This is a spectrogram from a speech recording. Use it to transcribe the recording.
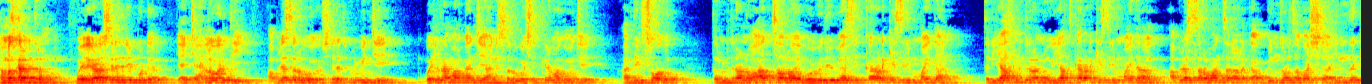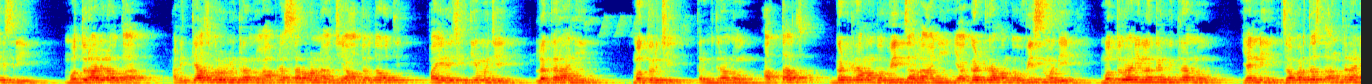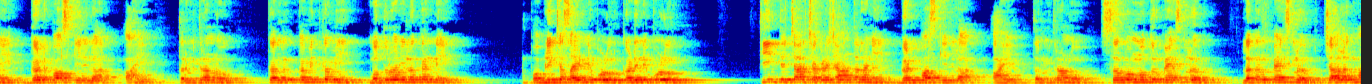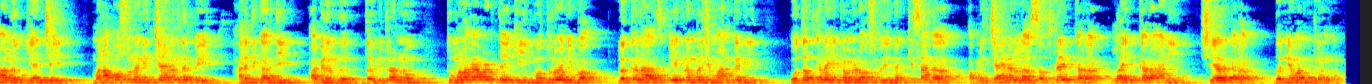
नमस्कार मित्रांनो बैलगाडा शर्यत रिपोर्टर या चॅनलवरती आपल्या सर्व शर्यतप्रेमींचे बैलगाडा मालकांचे आणि सर्व शेतकरी बांधवांचे हार्दिक स्वागत. तर मित्रांनो आज चालू आहे भव्यदिव्य असे कराड केसरी मैदान. तर याच मित्रांनो याच कराड केसरी मैदानात आपल्या सर्वांचा लाडका बिंजोडचा बादशाह हिंद केसरी मथुर आलेला होता. आणि त्याचबरोबर मित्रांनो आपल्या सर्वांना जी आतुरता होती पायऱ्याची ती म्हणजे लकर आणि मथुरची. तर मित्रांनो आत्ताच गट क्रमांक वीस झाला आणि या गट क्रमांक वीसमध्ये मथुर आणि लखन मित्रांनो यांनी जबरदस्त अंतराने गट पास केलेला आहे. तर मित्रांनो कमी कमीत कमी मथुर आणि लखनने पब्लिकच्या साईडने पळून कडेने पळून तीन ते चार छकड्याच्या अंतराने गट पास केलेला आहे. तर मित्रांनो सर्व Mathur fans club Lakhan fans club चालक मालक यांचे मनापासून आणि चॅनलतर्फे हार्दिक हार्दिक अभिनंदन. तर मित्रांनो तुम्हाला काय वाटतंय की मथुर आणि बा लखन आज एक नंबरचे मानकरी होतात का नाही? कमेंट बॉक्समध्ये नक्की सांगा. आपल्या चॅनलला सबस्क्राईब करा लाईक करा आणि शेअर करा. धन्यवाद मित्रांनो.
